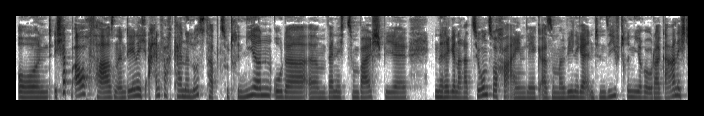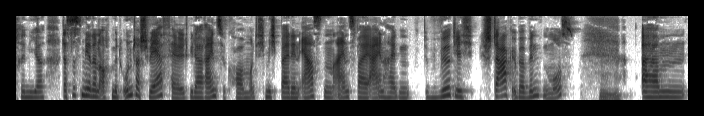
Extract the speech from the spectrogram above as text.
Und ich habe auch Phasen, in denen ich einfach keine Lust habe zu trainieren oder ähm, wenn ich zum Beispiel eine Regenerationswoche einlege, also mal weniger intensiv trainiere oder gar nicht trainiere, dass es mir dann auch mitunter schwerfällt, wieder reinzukommen und ich mich bei den ersten ein, zwei Einheiten wirklich stark überwinden muss. Mhm. Ähm,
